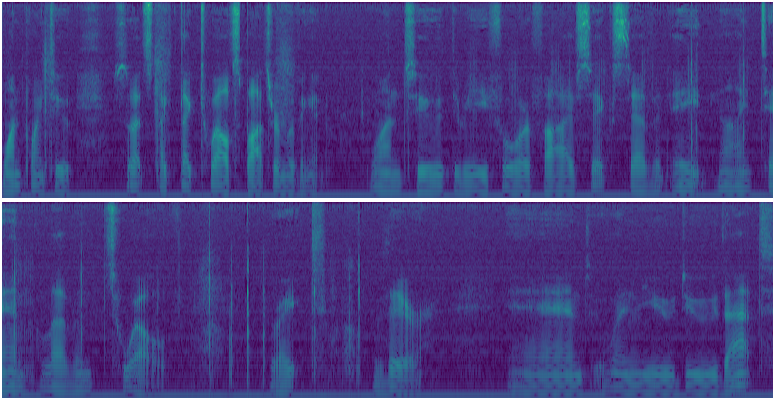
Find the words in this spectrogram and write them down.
1.2. So that's like like 12 spots we're moving it. 1, 2, 3, 4, 5, 6, 7, 8, 9, 10, 11, 12. Right there. And when you do that,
